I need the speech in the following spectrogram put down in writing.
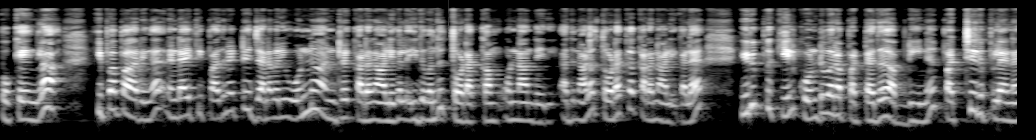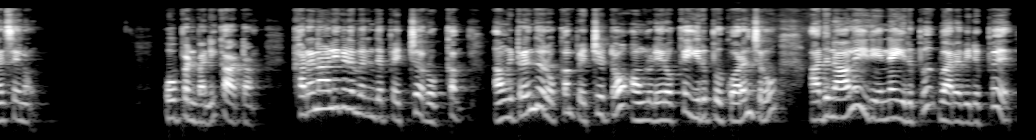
ஓகேங்களா? இப்போ பாருங்கள் ரெண்டாயிரத்தி பதினெட்டு ஜனவரி ஒன்று அன்று கடனாளிகள் இது வந்து தொடக்கம் ஒன்றாம் தேதி. அதனால தொடக்க கடனாளிகளை இருப்பு கீழ் கொண்டு வரப்பட்டது அப்படின்னு பச்சிருப்பில் என்ன செய்யணும்? ஓப்பன் பண்ணி காட்டணும். கடனாளிகளிடமிருந்து பெற்ற ரொக்கம். அவங்ககிட்ட இருந்து ரொக்கம் பெற்றுட்டோம். அவங்களுடைய ரொக்க இருப்பு குறைஞ்சிரும். அதனால இது என்ன இருப்பு? வரவிருப்பு.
